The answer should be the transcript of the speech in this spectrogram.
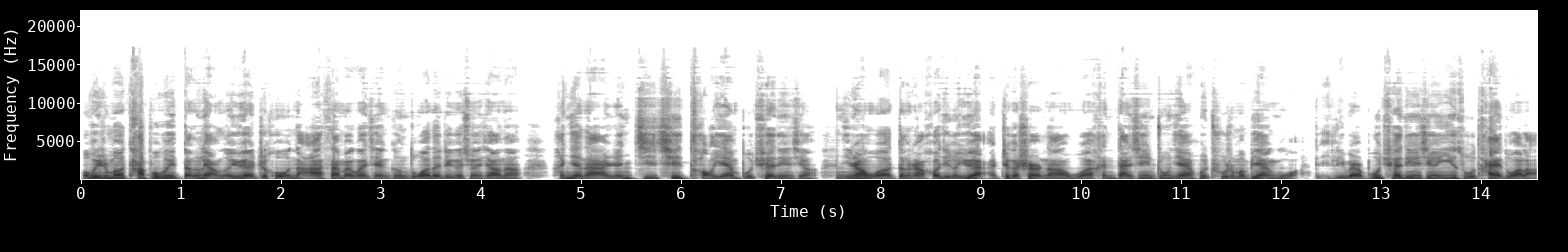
我为什么他不会等两个月之后拿三百块钱更多的这个选项呢？很简单，人极其讨厌不确定性。你让我等上好几个月，这个事儿呢，我很担心中间会出什么变故，里边不确定性因素太多了。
